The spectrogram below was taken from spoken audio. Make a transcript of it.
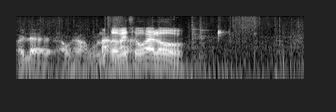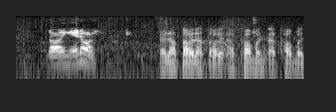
Ấy là ổng ổng một làm tờ vé số alo rồi nghe rồi. Đây đang tới đang tới. A common a common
